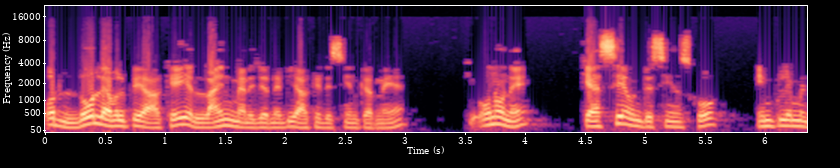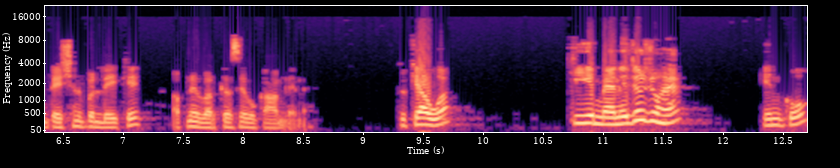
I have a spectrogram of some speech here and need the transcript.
और लो लेवल पे आके, या लाइन मैनेजर ने भी आके डिसीज़न करने हैं कि उन्होंने कैसे उन डिसीज़न को इंप्लीमेंटेशन पर लेके अपने वर्कर से वो काम लेना है। तो क्या हुआ? कि ये मैनेजर जो है, इनको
